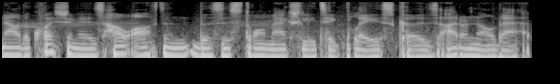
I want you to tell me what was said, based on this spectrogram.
now the question is, how often does this storm actually take place? Because I don't know that.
